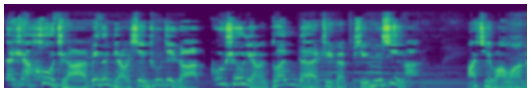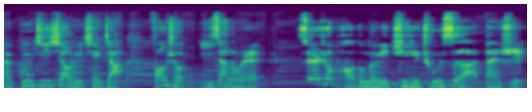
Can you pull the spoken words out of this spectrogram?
但是啊，后者啊未能表现出这个攻守两端的这个平衡性啊，而且往往呢攻击效率欠佳，防守一再漏人。虽然说跑动能力确实出色啊，但是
